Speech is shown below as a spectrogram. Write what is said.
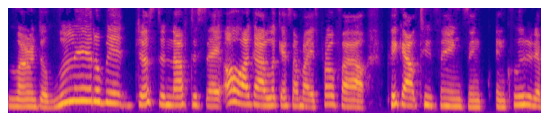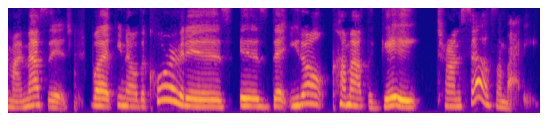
learned a little bit, just enough to say, "Oh, I got to look at somebody's profile, pick out two things and include it in my message." But you know, the core of it is is that you don't come out the gate trying to sell somebody.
